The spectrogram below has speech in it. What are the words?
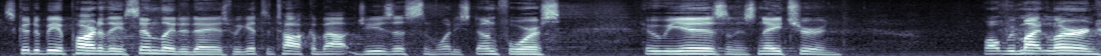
It's good to be a part of the assembly today as we get to talk about Jesus and what he's done for us, who he is, and his nature, and what we might learn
